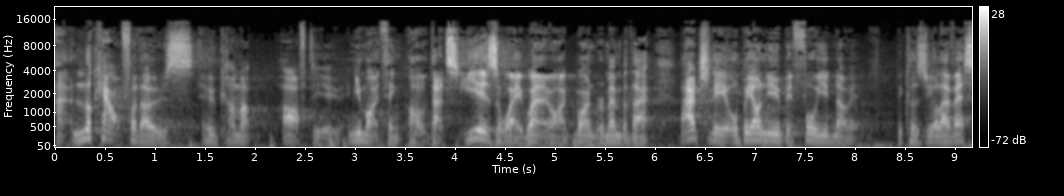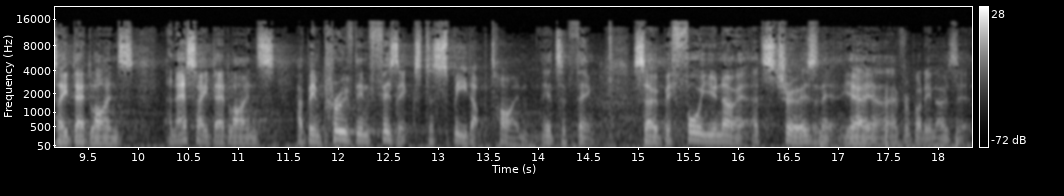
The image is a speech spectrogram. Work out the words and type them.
Uh, look out for those who come up after you. And you might think, oh, that's years away, well, I won't remember that. Actually, it will be on you before you know it because you'll have essay deadlines and essay deadlines have been proved in physics to speed up time. It's a thing. So before you know it, that's true, isn't it? Yeah, yeah, everybody knows it.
